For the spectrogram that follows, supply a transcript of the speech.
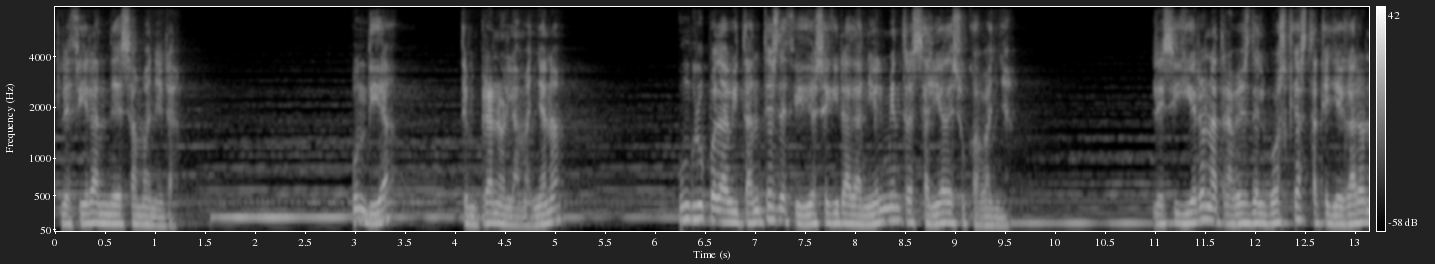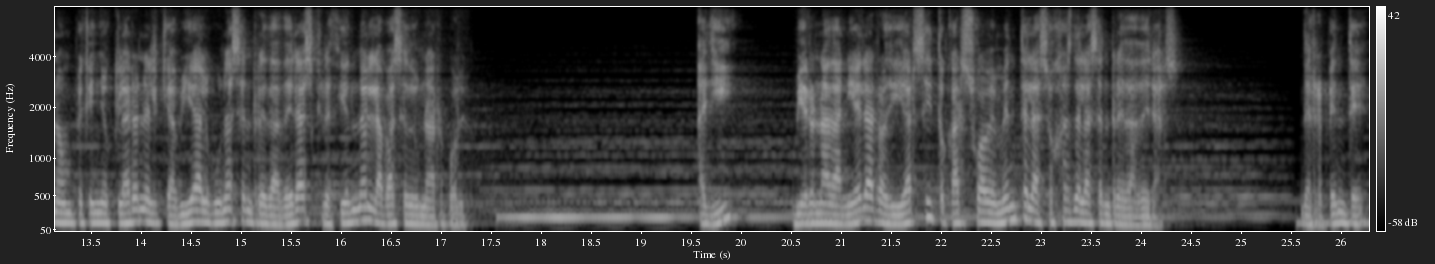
crecieran de esa manera. Un día, temprano en la mañana, un grupo de habitantes decidió seguir a Daniel mientras salía de su cabaña. Le siguieron a través del bosque hasta que llegaron a un pequeño claro en el que había algunas enredaderas creciendo en la base de un árbol. Allí vieron a Daniel arrodillarse y tocar suavemente las hojas de las enredaderas. De repente,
